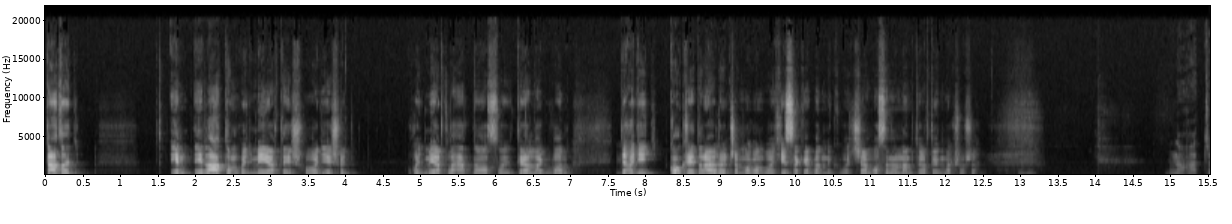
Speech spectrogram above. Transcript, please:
Tehát, hogy én, én látom, hogy miért és hogy, és hogy, hogy miért lehetne az, hogy tényleg van, de hogy így konkrétan eldöntsem magamba, hogy hiszek-e bennük vagy sem, azt szerintem nem történt meg sose. Uh-huh. Na hát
